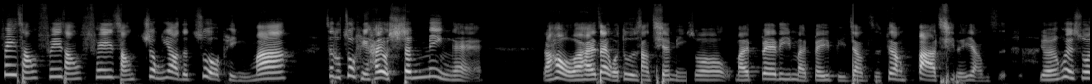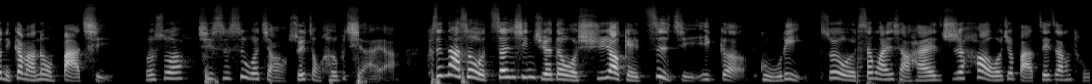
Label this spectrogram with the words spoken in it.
非常非常非常重要的作品吗？这个作品还有生命诶。”然后我还在我肚子上签名说 “My belly, my baby” 这样子非常霸气的样子。有人会说：“你干嘛那么霸气？”我就说：“其实是我脚水肿合不起来啊。”可是那时候我真心觉得我需要给自己一个鼓励，所以我生完小孩之后，我就把这张图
